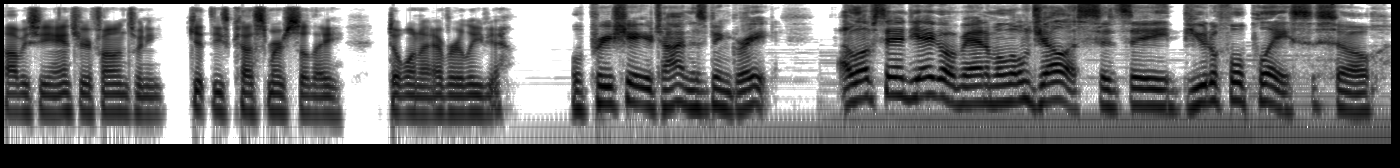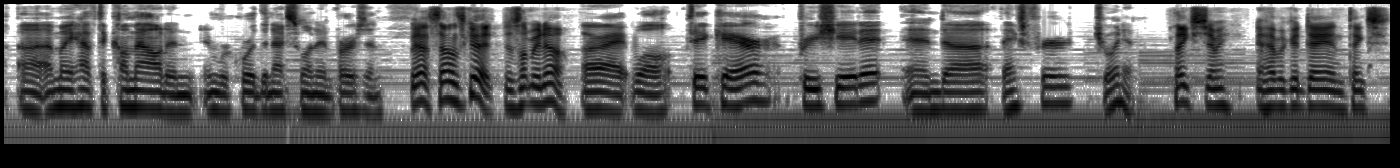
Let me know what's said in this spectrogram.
Obviously, answer your phones when you get these customers so they don't want to ever leave you. Well, appreciate your time. This has been great. I love San Diego, man. I'm a little jealous. It's a beautiful place. So uh, I might have to come out and, and record the next one in person. Yeah, sounds good. Just let me know. All right. Well, take care. Appreciate it. And uh, thanks for joining. Thanks, Jimmy. Have a good day. And thanks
